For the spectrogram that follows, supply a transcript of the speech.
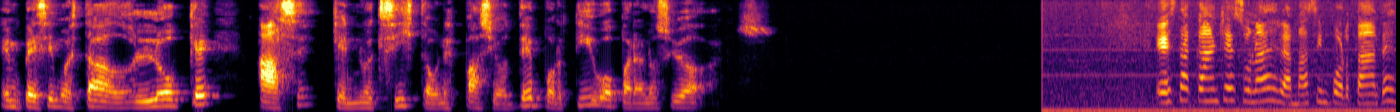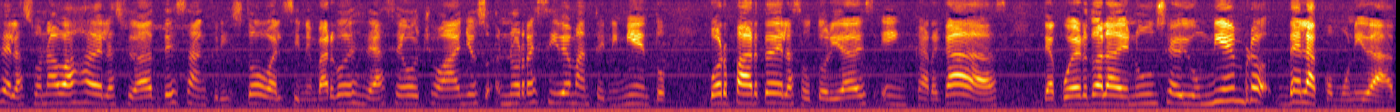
en pésimo estado, lo que hace que no exista un espacio deportivo para los ciudadanos. Esta cancha es una de las más importantes de la zona baja de la ciudad de San Cristóbal. Sin embargo, desde hace ocho años no recibe mantenimiento por parte de las autoridades encargadas, de acuerdo a la denuncia de un miembro de la comunidad.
